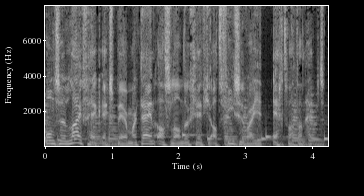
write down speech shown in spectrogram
Onze lifehack-expert Martijn Aslander geeft je adviezen waar je echt wat aan hebt.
